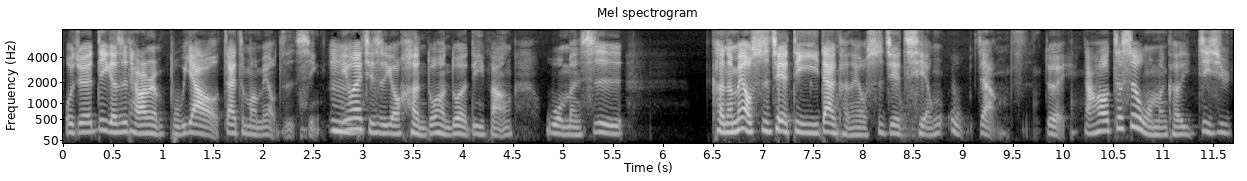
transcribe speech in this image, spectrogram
我觉得第一个是台湾人不要再这么没有自信，嗯因为其实有很多很多的地方，我们是可能没有世界第一，但可能有世界前五这样子。对，然后这是我们可以继续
